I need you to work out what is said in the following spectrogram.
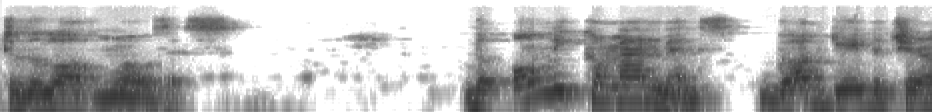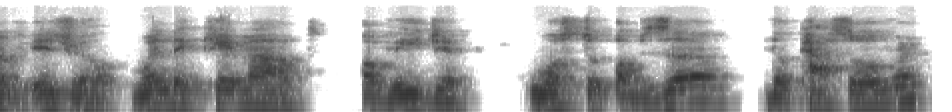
to the law of Moses. The only commandments God gave the children of Israel when they came out of Egypt was to observe the Passover,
